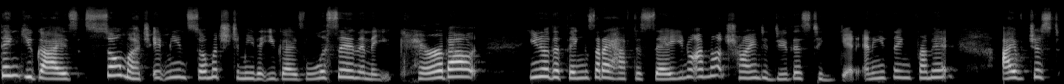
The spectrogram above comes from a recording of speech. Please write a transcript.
thank you guys so much. It means so much to me that you guys listen and that you care about you know the things that I have to say. You know, I'm not trying to do this to get anything from it. I've just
